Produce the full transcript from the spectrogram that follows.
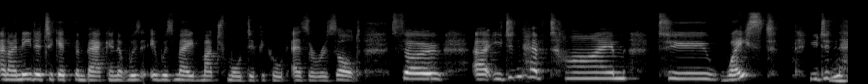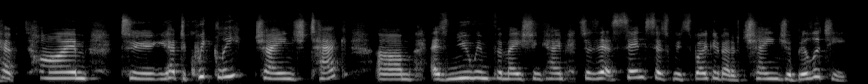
and I needed to get them back, and it was it was made much more difficult as a result. So uh, you didn't have time to waste. You didn't mm. have time to. You had to quickly change tack um, as new information came. So that sense, as we've spoken about, of changeability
